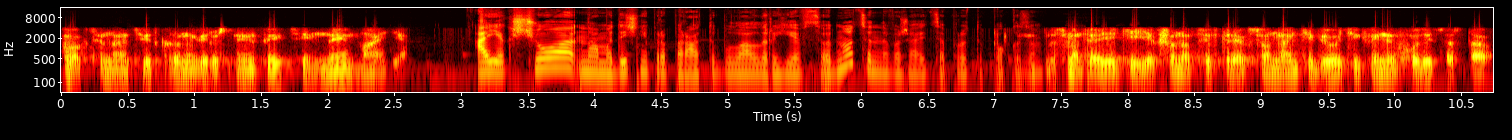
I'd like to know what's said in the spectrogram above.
вакцинації від коронавірусної інфекції немає. А якщо на медичні препарати була алергія, все одно це не вважається протипоказом? Смотря які, якщо на цифтріаксон на антибіотик він не входить в состав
